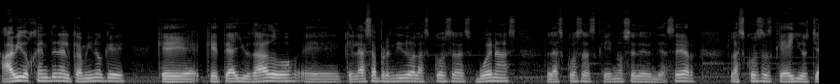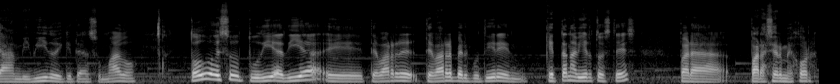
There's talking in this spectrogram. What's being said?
Ha habido gente en el camino que, que, te ha ayudado, eh, que le has aprendido las cosas buenas, las cosas que no se deben de hacer, las cosas que ellos ya han vivido y que te han sumado. Todo eso tu día a día eh, te, va a te va a repercutir en qué tan abierto estés para, para ser mejor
